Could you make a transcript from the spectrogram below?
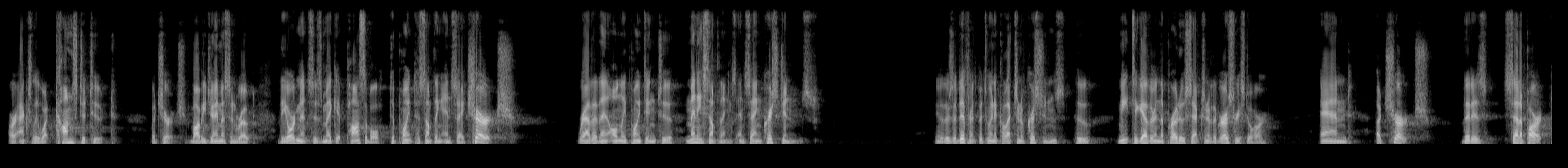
are actually what constitute a church. Bobby Jamieson wrote, The ordinances make it possible to point to something and say church rather than only pointing to many somethings and saying Christians. You know, there's a difference between a collection of Christians who meet together in the produce section of the grocery store and a church that is set apart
